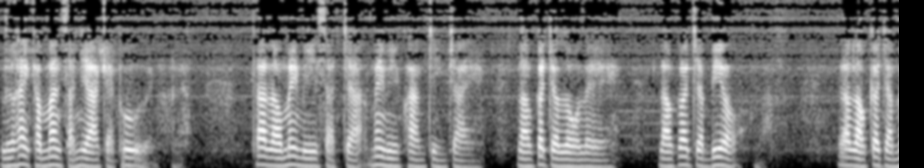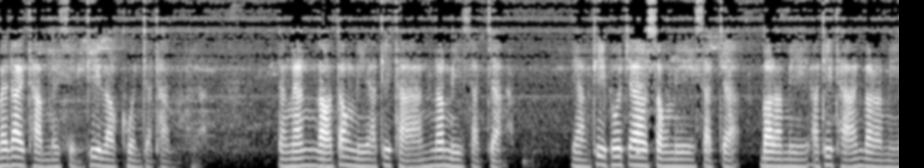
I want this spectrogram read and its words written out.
หรือให้คำมั่นสัญญาแก่ผู้อื่น ถ้าเราไม่มีสัจจะไม่มีความจริงใจ เราก็จะโลเล เราก็จะเบี้ยว แล้วเราก็จะไม่ได้ทำในสิ่งที่เราควรจะทำดังนั้นเราต้องมีอธิษฐานและมีสัจจะ อย่างที่พระเจ้าทรงมีสัจจะบารมี อธิษฐานบารมี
